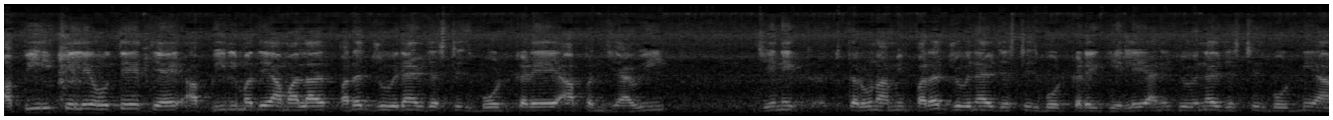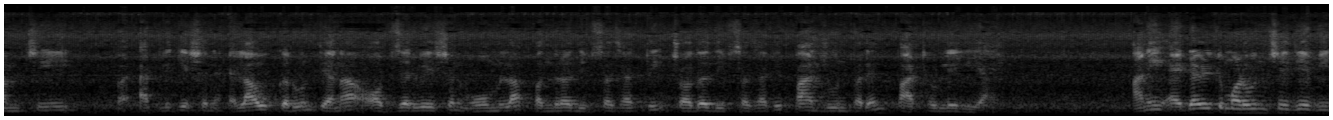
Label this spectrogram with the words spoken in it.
अपील केले होते. ते अपीलमध्ये आम्हाला परत जुवेनाईल जस्टिस बोर्डकडे आपण ज्यावी जेणे करून आम्ही परत जुवेनाईल जस्टिस बोर्डकडे गेले आणि जुवेनाईल जस्टिस बोर्डने आमची ॲप्लिकेशन अलाव करून त्यांना ऑब्झर्वेशन होमला पंधरा दिवसासाठी चौदा दिवसासाठी पाच जूनपर्यंत पाठवलेली आहे. आणि ॲडल्ट म्हणूनचे जे वि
